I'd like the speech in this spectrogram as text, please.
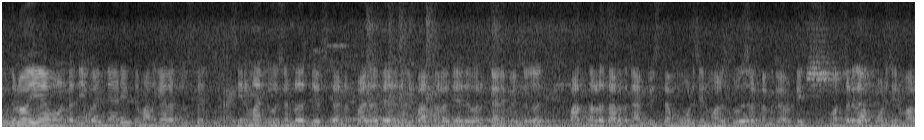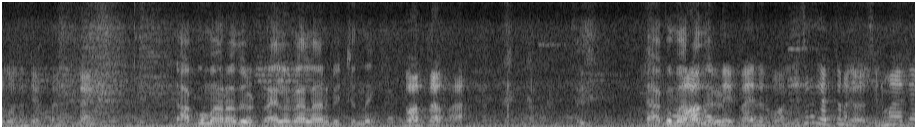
ఇందులో ఏముంటుంది? ఇవన్నీ అడిగితే మనకి ఎలా చూస్తుంది? సినిమా చూసిన రోజు చెప్తాను. పదో తేదీ నుంచి పద్నాలుగో తేదీ వరకు కనిపించదు. పద్నాలుగో తర్వాత కనిపిస్తే మూడు సినిమాలు చూసుంటాను కాబట్టి మొత్తగా మూడు సినిమాల కోసం చెప్తాను. థ్యాంక్ యూ డాకు మహారాజు ట్రైలర్ ఎలా అనిపించింది? డాకు మహారాజు. బాగుంది ట్రైలర్ బాగుంది. నిజంగా చెప్తున్నా కదా సినిమా అయితే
